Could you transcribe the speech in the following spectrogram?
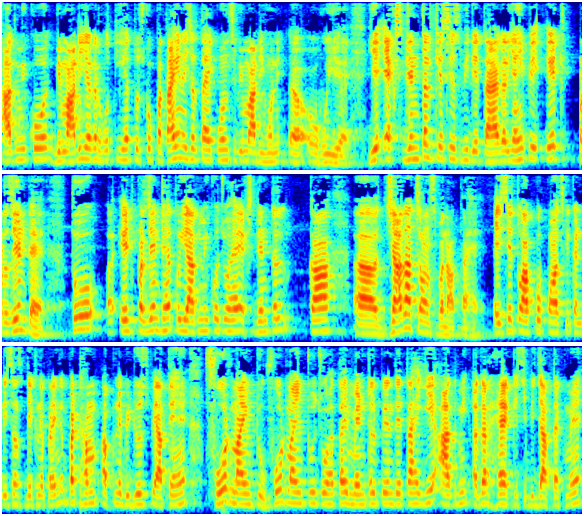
आदमी को बीमारी अगर होती है तो उसको पता ही नहीं चलता है कौन सी बीमारी होने आ, हुई है। ये एक्सीडेंटल केसेस भी देता है। अगर यहीं पे एट परसेंट है तो एट परसेंट है तो ये आदमी को जो है एक्सीडेंटल का ज़्यादा चांस बनाता है। ऐसे तो आपको पाँच के कंडीशंस देखने पड़ेंगे बट हम अपने वीडियोस पे आते हैं। Four nine two, four nine two जो होता है मेंटल पेन देता है। ये आदमी अगर है किसी भी जातक में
